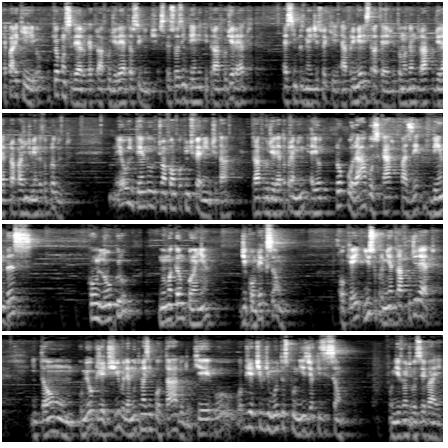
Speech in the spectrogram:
Repare que o que eu considero que é tráfego direto é o seguinte, as pessoas entendem que tráfego direto é simplesmente isso aqui, é a primeira estratégia, estou mandando tráfego direto para a página de vendas do produto. Eu entendo de uma forma um pouquinho diferente, tá? Tráfego direto para mim é eu procurar buscar fazer vendas com lucro numa campanha de conversão, ok? Isso para mim é tráfego direto. Então, o meu objetivo é muito mais encurtado do que o objetivo de muitos funis de aquisição. Funis onde você vai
